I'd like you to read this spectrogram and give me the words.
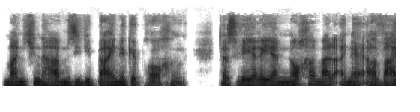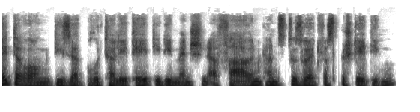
manchen haben sie die Beine gebrochen. Das wäre ja noch einmal eine Erweiterung dieser Brutalität, die die Menschen erfahren. Kannst du so etwas bestätigen?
